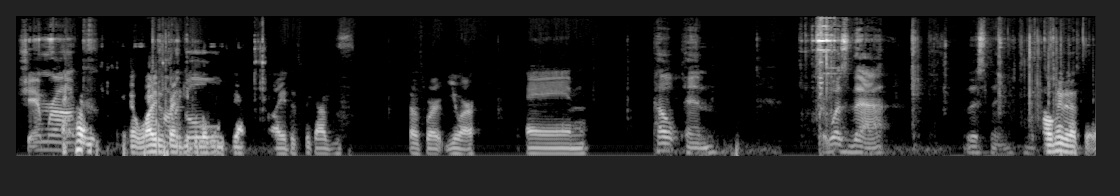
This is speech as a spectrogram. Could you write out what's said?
Shamrock. You know, why is Pot Brent of gold. looking to the outside? It's because that's where you are. Um. Pelt pin. There was that. This thing. Oh, maybe that's it.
